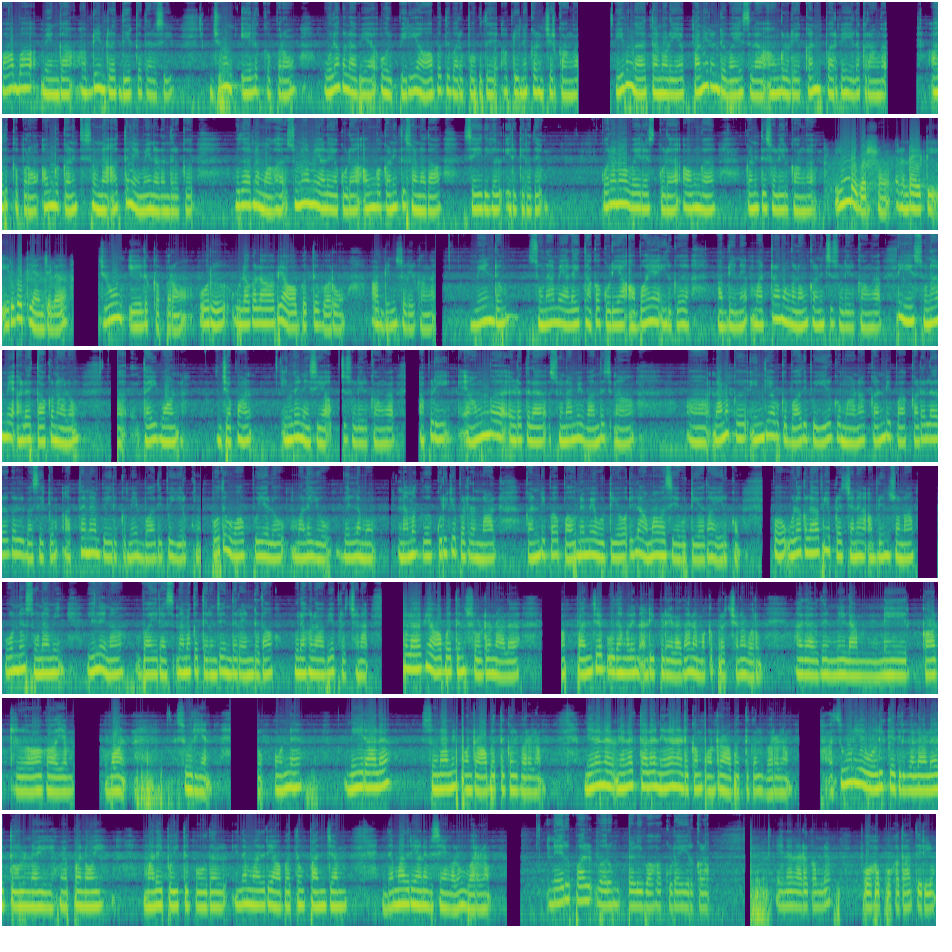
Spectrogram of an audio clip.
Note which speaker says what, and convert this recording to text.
Speaker 1: பாபா வெங்கா அப்படின்ற தீர்க்கதரிசி ஜூன் ஏழுக்கு அப்புறம் உலகளாவிய ஒரு பெரிய ஆபத்து வரப்போகுது அப்படின்னு கணிச்சிருக்காங்க. இவங்க தன்னுடைய பன்னிரெண்டு வயசில் அவங்களுடைய கண் பார்வையை இழக்கிறாங்க. அதுக்கப்புறம் அவங்க கணித்து சொன்ன அத்தனையுமே நடந்திருக்கு. உதாரணமாக சுனாமி அலைய கூட அவங்க கணித்து சொன்னதா செய்திகள் இருக்கிறது. கொரோனா வைரஸ் கூட அவங்க கணித்து சொல்லியிருக்காங்க. இந்த வருஷம் ரெண்டாயிரத்தி இருபத்தி அஞ்சில் ஜூன் ஏழுக்கு அப்புறம் ஒரு உலகளாவிய ஆபத்து வரும் அப்படின்னு சொல்லியிருக்காங்க. மீண்டும் சுனாமி அலை தாக்கக்கூடிய அபாயம் இருக்குது அப்படின்னு மற்றவங்களும் கணிச்சு சொல்லியிருக்காங்க. அப்படியே சுனாமி அலை தாக்கினாலும் தைவான் ஜப்பான் இந்தோனேசியா அப்படி சொல்லியிருக்காங்க. அப்படி அவங்க இடத்துல சுனாமி வந்துச்சுன்னா நமக்கு இந்தியாவுக்கு பாதிப்பு இருக்குமானா கண்டிப்பாக கடலர்கள் வசிக்கும் அத்தனை பேருக்குமே பாதிப்பு இருக்கும். பொதுவாக புயலோ மழையோ வெள்ளமோ நமக்கு குறிக்கப்படுற நாள் கண்டிப்பாக பௌர்ணமியை ஒட்டியோ இல்லை அமாவாசையை ஒட்டியோ தான் இருக்கும். இப்போது உலகளாவிய பிரச்சனை அப்படின்னு சொன்னால் ஒன்று சுனாமி இல்லைன்னா வைரஸ். நமக்கு தெரிஞ்ச இந்த ரெண்டு தான் உலகளாவிய பிரச்சனை. உலகளாவிய ஆபத்துன்னு சொல்கிறனால பஞ்சபூதங்களின் அடிப்படையில் தான் நமக்கு பிரச்சனை வரும். அதாவது நிலம் நீர் காற்று ஆகாயம் வான் சூரியன். ஒன்று நீரால் சுனாமி போன்ற ஆபத்துகள் வரலாம். நில நிலத்தால் நிலநடுக்கம் போன்ற ஆபத்துகள் வரலாம். சூரிய ஒளிக்கதிர்களால் தோல் நோய் வெப்ப நோய் மழை பொய்த்து போதல் இந்த மாதிரி ஆபத்தும் பஞ்சம் இந்த மாதிரியான விஷயங்களும் வரலாம். நெருப்பால் வரும் தெளிவாக கூட இருக்கலாம். என்ன நடக்கும்னு போக போக தான் தெரியும்.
